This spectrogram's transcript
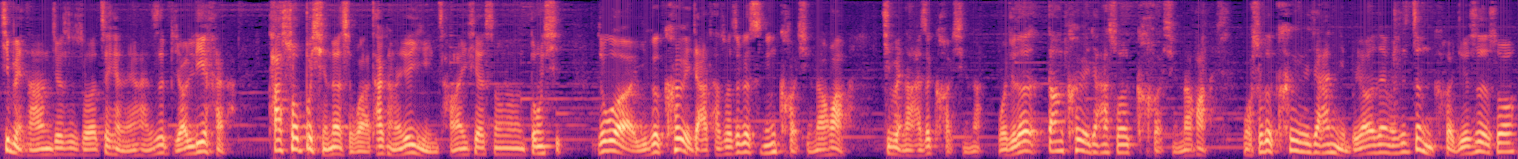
基本上就是说这些人还是比较厉害的。他说不行的时候啊，他可能就隐藏了一些什么东西。如果一个科学家他说这个事情可行的话。基本上还是可行的。我觉得，当科学家说可行的话，我说的科学家，你不要认为是政客，就是说，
